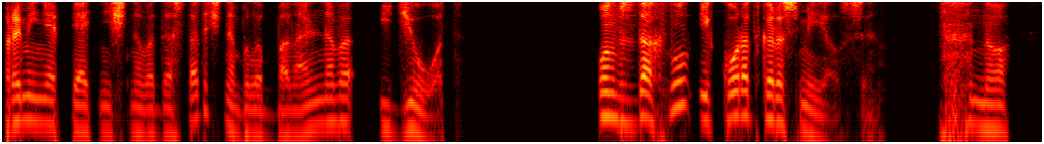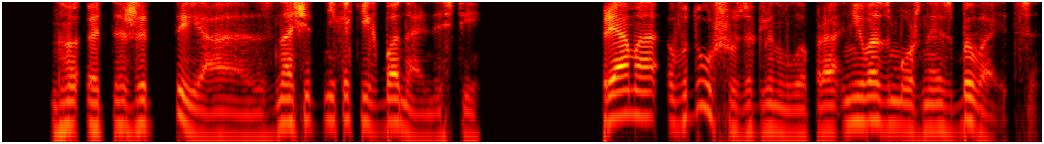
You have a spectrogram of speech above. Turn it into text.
Про меня пятничного достаточно было банального «идиот». Он вздохнул и коротко рассмеялся. Но... но это же ты, а значит, никаких банальностей. Прямо в душу заглянула про «невозможное сбывается».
